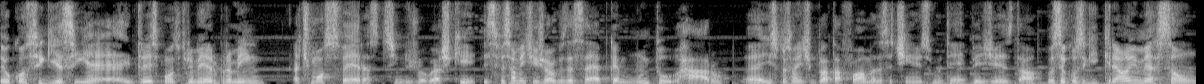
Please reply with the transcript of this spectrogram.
eu consegui, assim, é, em três pontos. Primeiro, pra mim, atmosfera, assim, do jogo. Eu acho que, especialmente em jogos dessa época, é muito raro, é, especialmente em plataformas, você tinha isso muito em RPGs e tal, você conseguir criar uma imersão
